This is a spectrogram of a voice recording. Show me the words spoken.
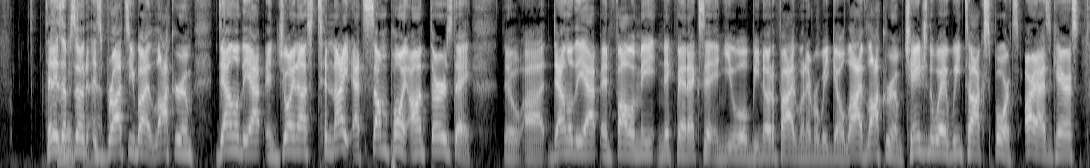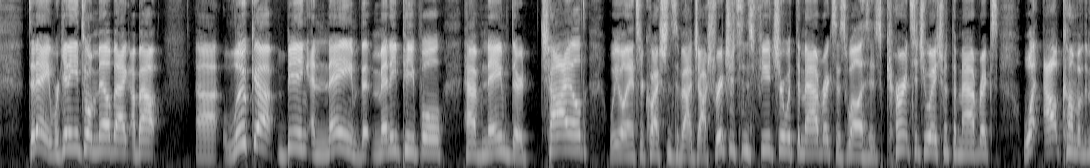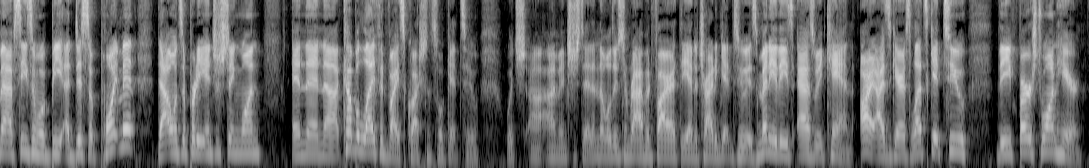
Today's episode is brought to you by Locker Room. Download the app and join us tonight at some point on Thursday. So uh, download the app and follow me, Nick Van Exit, and you will be notified whenever we go live. Locker Room, changing the way we talk sports. All right, Isaac Harris. Today we're getting into a mailbag about uh, Luka being a name that many people have named their child. We will answer questions about Josh Richardson's future with the Mavericks, as well as his current situation with the Mavericks. What outcome of the Mavs season would be a disappointment? That one's a pretty interesting one. And then uh, a couple life advice questions we'll get to, which uh, I'm interested. And then we'll do some rapid fire at the end to try to get to as many of these as we can. All right, Isaac Harris, let's get to the first one here.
